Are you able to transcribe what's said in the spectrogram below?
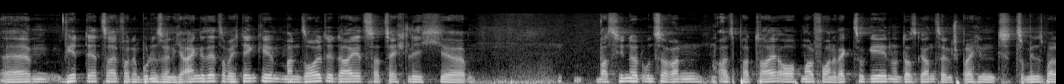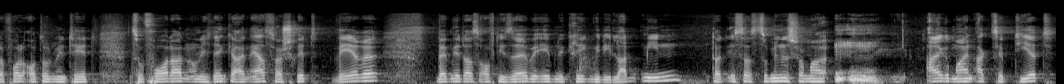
Ähm, wird derzeit von der Bundeswehr nicht eingesetzt, aber ich denke, man sollte da jetzt tatsächlich, äh, was hindert uns daran, als Partei auch mal vorne wegzugehen und das Ganze entsprechend zumindest bei der Vollautonomität zu fordern. Und ich denke, ein erster Schritt wäre, wenn wir das auf dieselbe Ebene kriegen wie die Landminen, dann ist das zumindest schon mal allgemein akzeptiert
